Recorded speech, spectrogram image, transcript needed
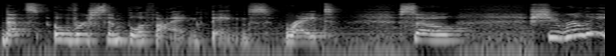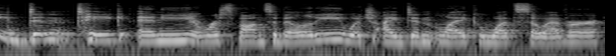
that's oversimplifying things, right? So she really didn't take any responsibility, which I didn't like whatsoever.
